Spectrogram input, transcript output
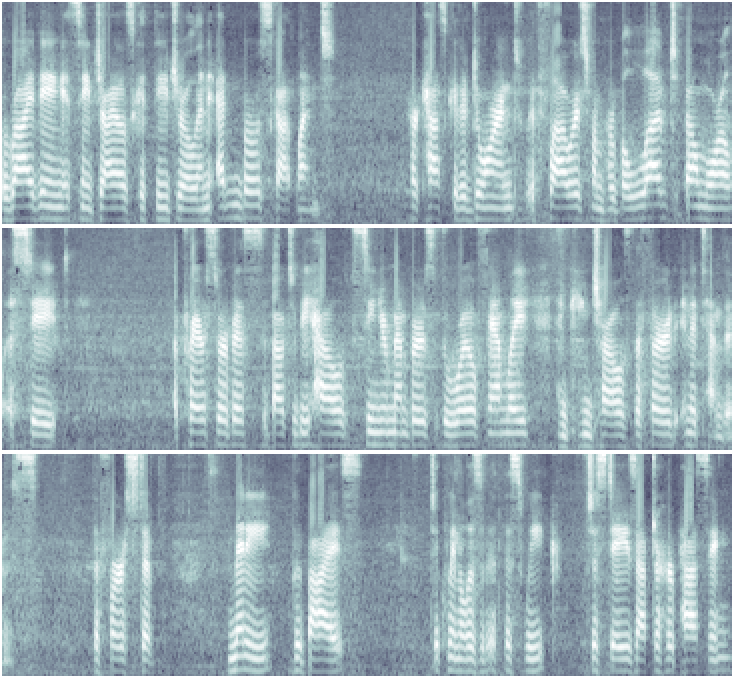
arriving at St. Giles Cathedral in Edinburgh, Scotland. her casket adorned with flowers from her beloved Balmoral estate. A prayer service about to be held, senior members of the royal family and King Charles III in attendance. The first of many goodbyes to Queen Elizabeth this week, just days after her passing,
